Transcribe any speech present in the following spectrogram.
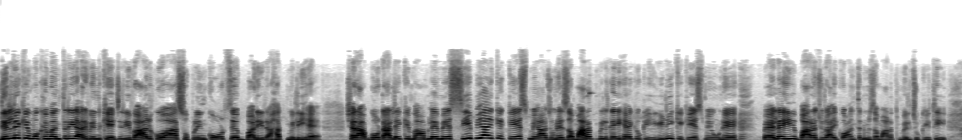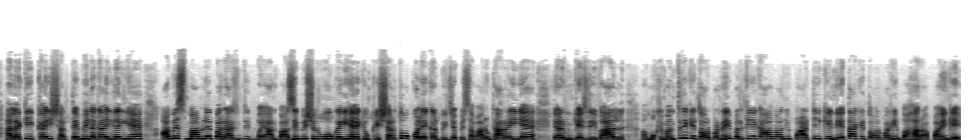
दिल्ली के मुख्यमंत्री अरविंद केजरीवाल को आज सुप्रीम कोर्ट से बड़ी राहत मिली है। शराब घोटाले के मामले में सीबीआई के केस में आज उन्हें जमानत मिल गई है, क्योंकि ईडी के केस में उन्हें पहले ही 12 जुलाई को अंतरिम जमानत मिल चुकी थी। हालाँकि कई शर्तें भी लगाई गई हैं। अब इस मामले पर राजनीतिक बयानबाजी भी शुरू हो गई है, क्योंकि शर्तों को लेकर बीजेपी सवाल उठा रही है कि अरविंद केजरीवाल मुख्यमंत्री के तौर पर नहीं, बल्कि एक आम आदमी पार्टी के नेता के तौर पर ही बाहर आ पाएँगे।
